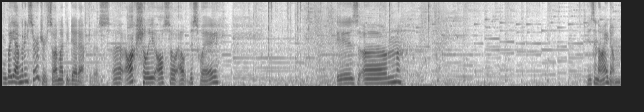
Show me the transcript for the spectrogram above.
but yeah, I'm getting surgery, so I might be dead after this. Uh, actually, also out this way is, um... is an item.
